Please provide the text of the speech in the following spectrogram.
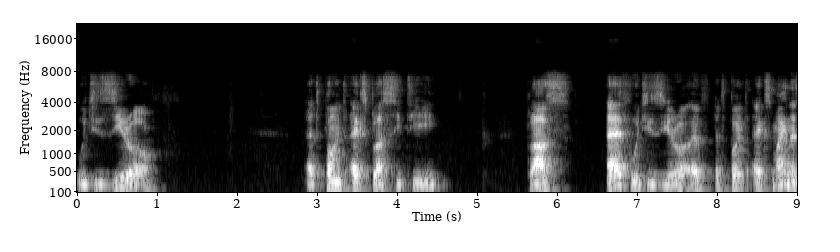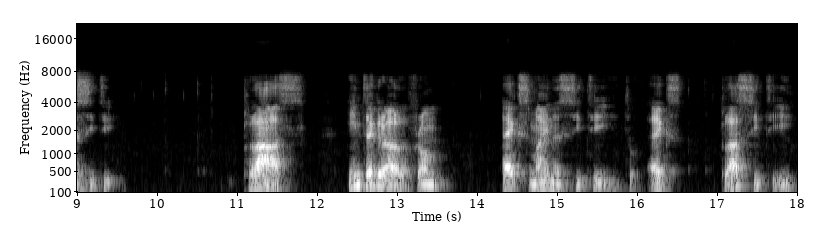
which is 0, at point x plus ct, plus f, which is 0, at point x minus ct, plus integral from x minus ct to x plus ct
